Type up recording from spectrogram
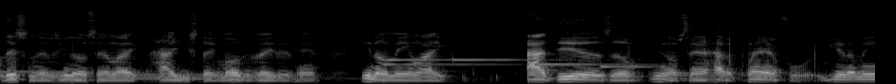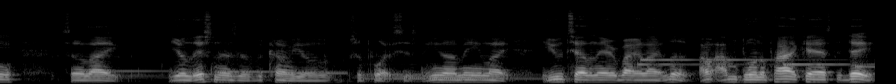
listeners, you know what I'm saying, like how you stay motivated and you know what I mean, like ideas of you know what I'm saying how to plan for it. You get what I mean? So like your listeners have become your support system. You know what I mean? Like you telling everybody, like, look, I'm doing a podcast today.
